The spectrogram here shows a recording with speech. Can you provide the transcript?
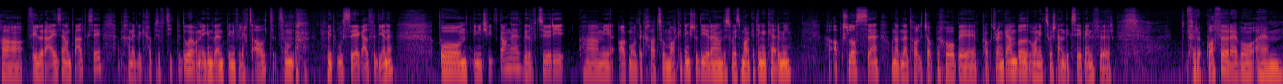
kann viel reisen und die Welt sehen, aber ich kann nicht wirklich etwas auf die Seite tun und irgendwann bin ich vielleicht zu alt, um mit Aussehen Geld verdienen. Und bin in die Schweiz gegangen, wieder auf Zürich, habe mich angemeldet zum Marketing studieren an der Swiss Marketing Academy habe abgeschlossen und habe einen tollen Job bekommen bei Procter Gamble, wo ich zuständig bin für, für Coiffeure, die ähm,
